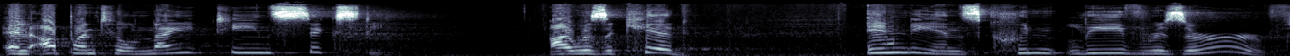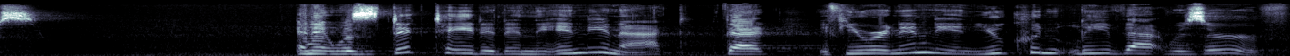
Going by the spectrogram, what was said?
And up until 1960, I was a kid, Indians couldn't leave reserves. And it was dictated in the Indian Act that if you were an Indian, you couldn't leave that reserve.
